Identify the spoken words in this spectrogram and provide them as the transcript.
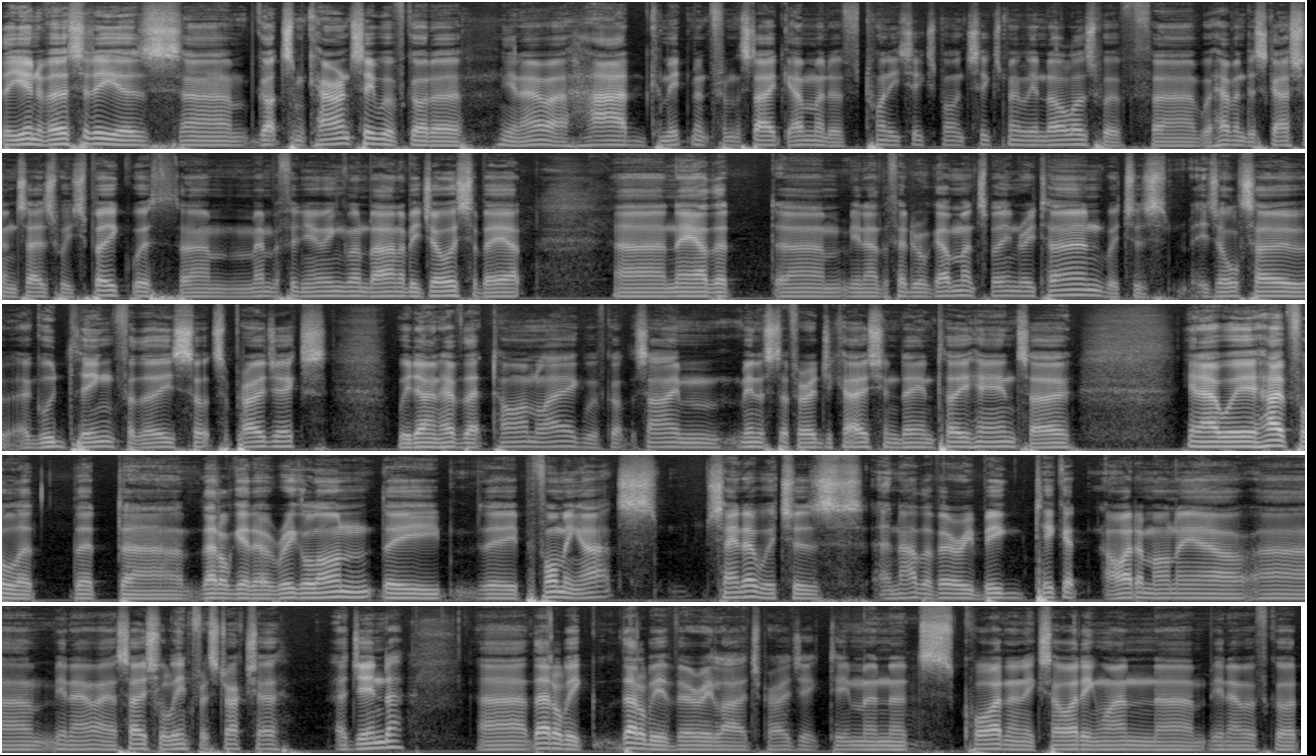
the university has um, got some currency. We've got a you know a hard commitment from the state government of twenty six point six million dollars. We've uh, we're having discussions as we speak with um, member for New England Barnaby Joyce about uh, now that um, you know the federal government's been returned, which is is also a good thing for these sorts of projects. We don't have that time lag. We've got the same minister for education, Dan Tehan, so you know, we're hopeful that that uh, that'll get a wriggle on the the performing arts centre, which is another very big ticket item on our um, you know our social infrastructure agenda. Uh, that'll be that'll be a very large project, Tim, and it's quite an exciting one. Um, you know, we've got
